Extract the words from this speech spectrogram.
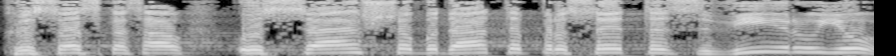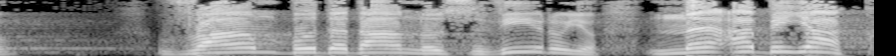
Христос сказав: усе, що будете просити з вірою, вам буде дано з вірою, не абияк,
